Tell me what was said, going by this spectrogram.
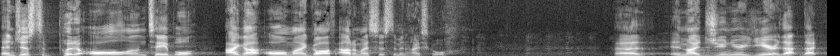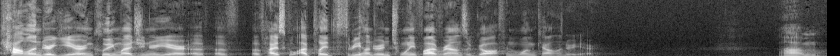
and just to put it all on the table, I got all my golf out of my system in high school. Uh, in my junior year, that, that calendar year, including my junior year of, of, of high school, I played 325 rounds of golf in one calendar year. Um,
